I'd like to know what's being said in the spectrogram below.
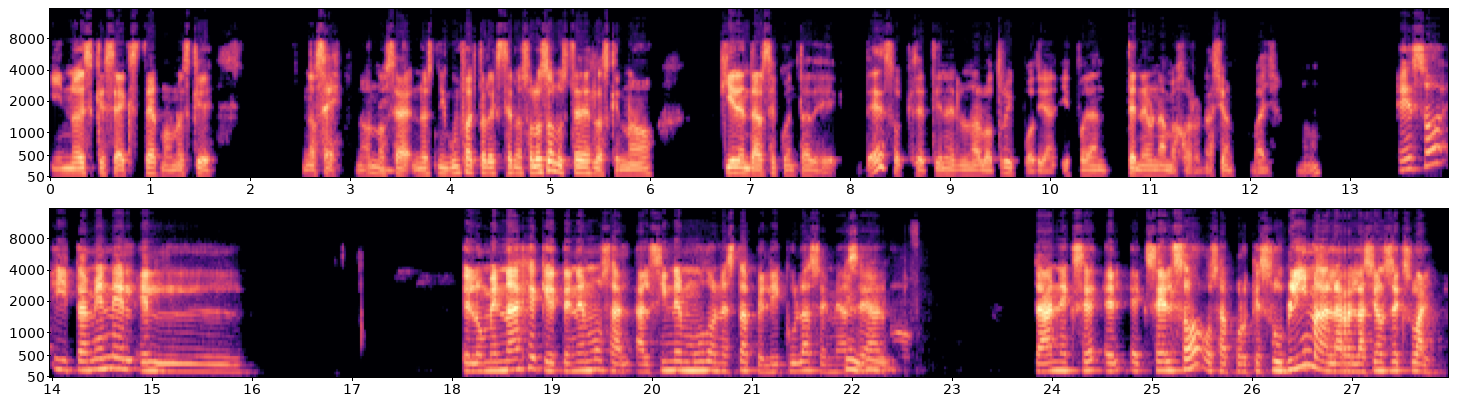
y no es que sea externo, no es que, no sé, no, no, sea, no es ningún factor externo, solo son ustedes los que no quieren darse cuenta de, de eso, que se tienen el uno al otro y podían, y puedan tener una mejor relación, vaya, ¿no? Eso y también el, el el homenaje que tenemos al, al, cine mudo en esta película se me hace uh -huh. algo tan excel, excelso, o sea, porque sublima la relación sexual.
